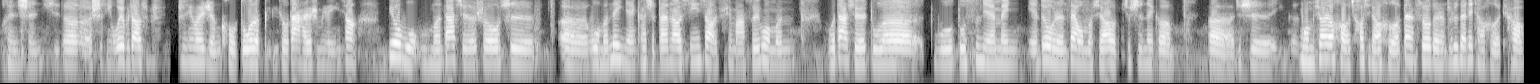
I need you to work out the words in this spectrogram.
很神奇的事情。我也不知道是不是是因为人口多了比例就大，还是什么原因。像因为我我们大学的时候是呃我们那年开始搬到新校区嘛，所以我们我大学读了读读四年，每年都有人在我们学校就是那个呃就是我们学校有好好几条河，但所有的人都是在那条河。跳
